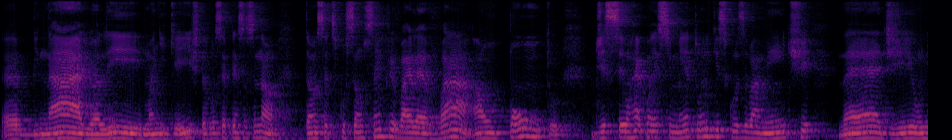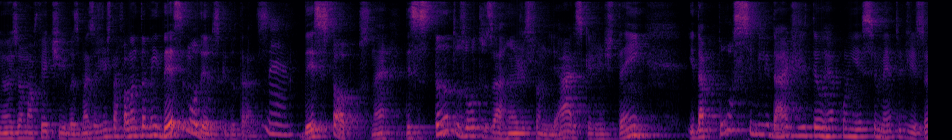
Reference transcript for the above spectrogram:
é, binário ali, maniqueísta, você pensa assim, não, então essa discussão sempre vai levar a um ponto de ser um reconhecimento único e exclusivamente né, de uniões homoafetivas, mas a gente está falando também desses modelos que tu traz, É. desses tópicos, né, desses tantos outros arranjos familiares que a gente tem e da possibilidade de ter o reconhecimento disso.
